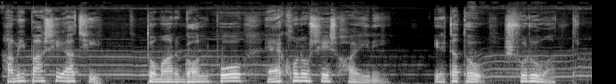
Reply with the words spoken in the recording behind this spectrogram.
আমি পাশে আছি, তোমার গল্প এখনও শেষ হয়নি। এটা তো শুরু মাত্র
